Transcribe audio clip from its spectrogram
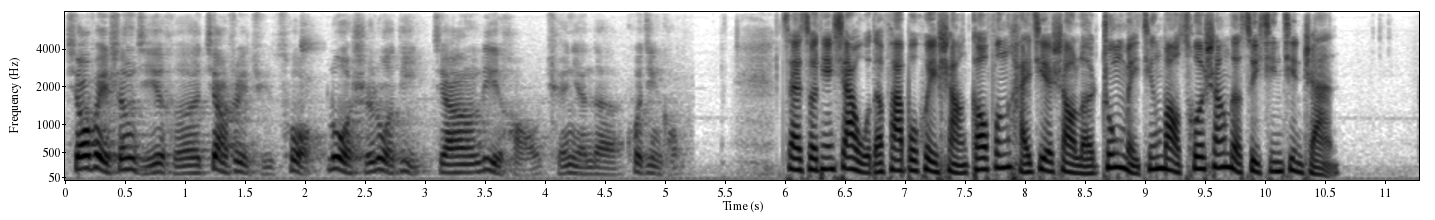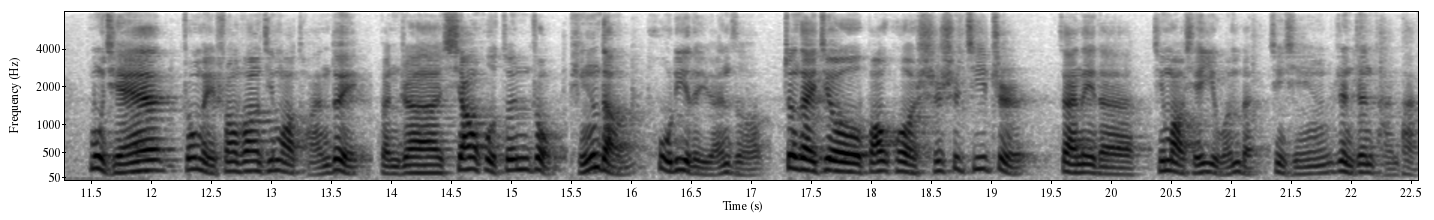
消费升级和降税举措落实落地，将利好全年的扩进口。在昨天下午的发布会上，高峰还介绍了中美经贸磋商的最新进展。目前，中美双方经贸团队本着相互尊重、平等互利的原则，正在就包括实施机制。在内的经贸协议文本进行认真谈判，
